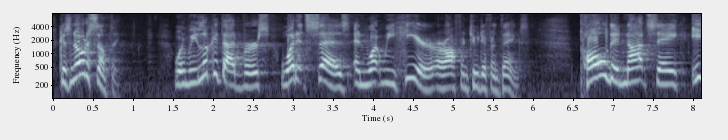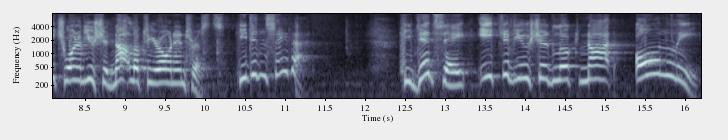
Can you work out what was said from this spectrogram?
Because notice something. When we look at that verse, what it says and what we hear are often two different things. Paul did not say, each one of you should not look to your own interests. He didn't say that. He did say, each of you should look not only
